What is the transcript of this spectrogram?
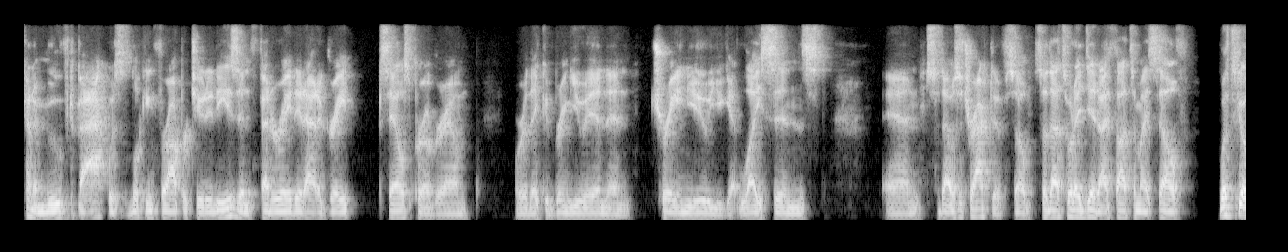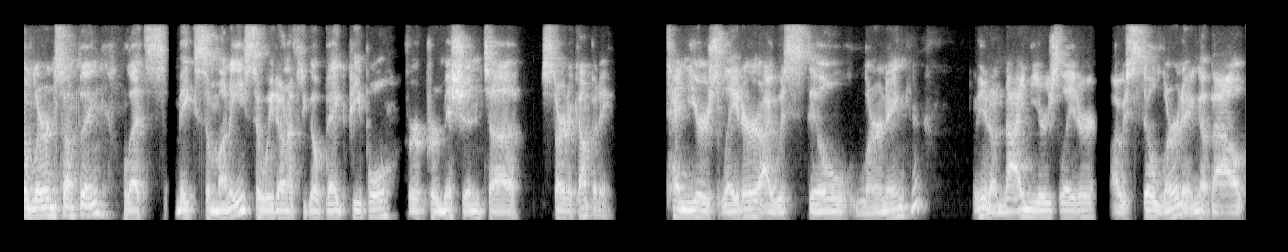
kind of moved back, was looking for opportunities, and Federated had a great sales program where they could bring you in and train you. You get licensed, and so that was attractive. So so that's what I did. I thought to myself, let's go learn something. Let's make some money so we don't have to go beg people for permission to start a company. 10 years later, I was still learning. You know, nine years later, I was still learning about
